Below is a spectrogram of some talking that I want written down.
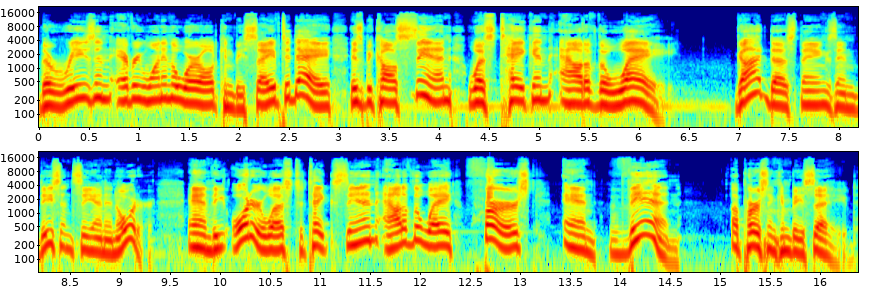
The reason everyone in the world can be saved today is because sin was taken out of the way. God does things in decency and in order. And the order was to take sin out of the way first, and then a person can be saved.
